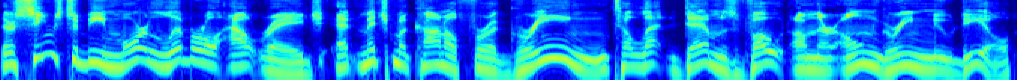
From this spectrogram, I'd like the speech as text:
There seems to be more liberal outrage at Mitch McConnell for agreeing to let Dems vote on their own Green New Deal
